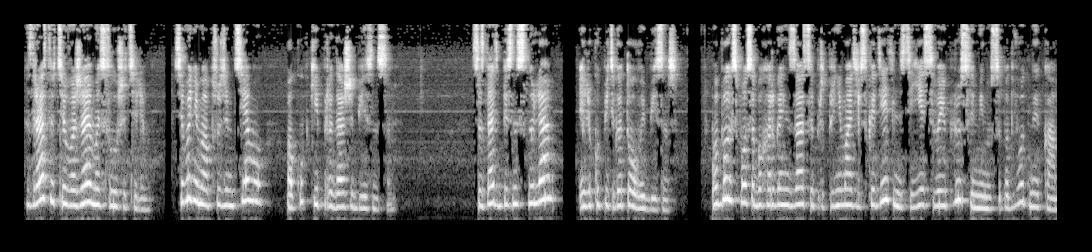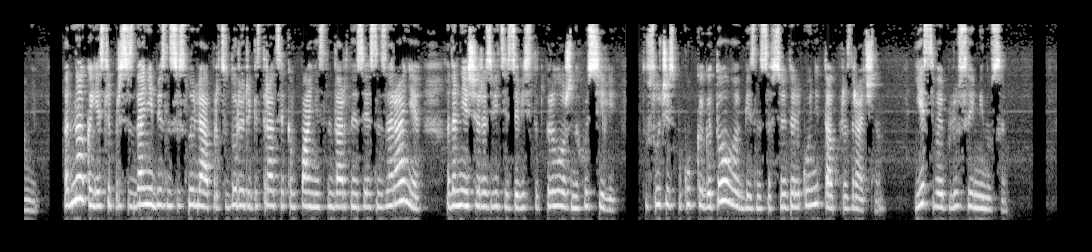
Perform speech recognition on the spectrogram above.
Здравствуйте, уважаемые слушатели! Сегодня мы обсудим тему покупки и продажи бизнеса. Создать бизнес с нуля или купить готовый бизнес? В обоих способах организации предпринимательской деятельности есть свои плюсы и минусы, подводные камни. Однако, если при создании бизнеса с нуля процедуры регистрации компании стандартно известны заранее, а дальнейшее развитие зависит от приложенных усилий, то в случае с покупкой готового бизнеса все далеко не так прозрачно. Есть свои плюсы и минусы.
